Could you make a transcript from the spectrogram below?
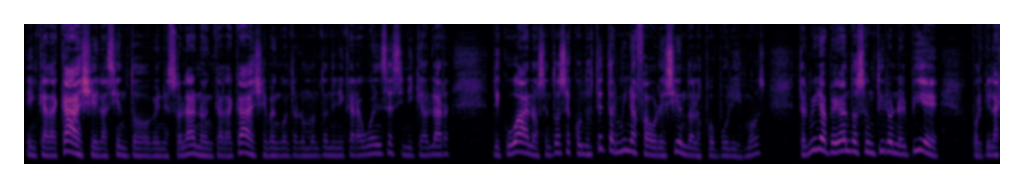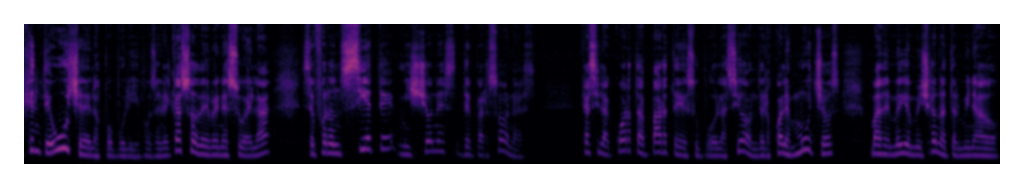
en cada calle, el acento venezolano en cada calle, va a encontrar un montón de nicaragüenses y ni que hablar de cubanos. Entonces, cuando usted termina favoreciendo a los populismos, termina pegándose un tiro en el pie, porque la gente huye de los populismos. En el caso de Venezuela, se fueron 7 millones de personas casi la cuarta parte de su población, de los cuales muchos, más de medio millón, ha terminado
